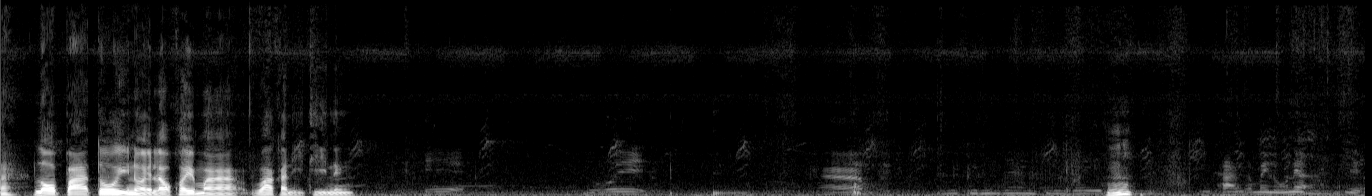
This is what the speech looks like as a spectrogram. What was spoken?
นะรอปลาโตอีกหน่อยเราค่อยมาว่ากันอีกทีหนึ่งโอเคลุยน้หืมำถังก็ไม่รู้เนี่ยเยอะ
